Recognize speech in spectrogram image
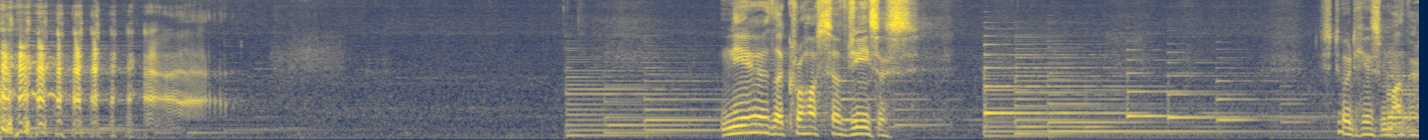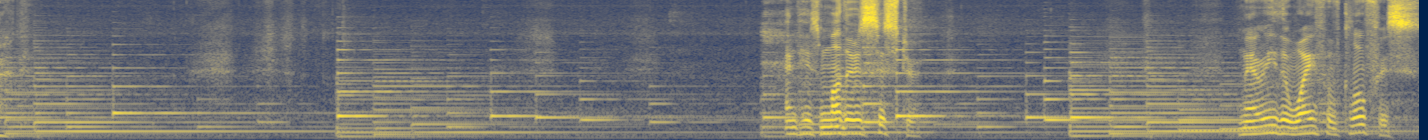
Near the cross of Jesus stood his mother. And his mother's sister, Mary, the wife of Clopas,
